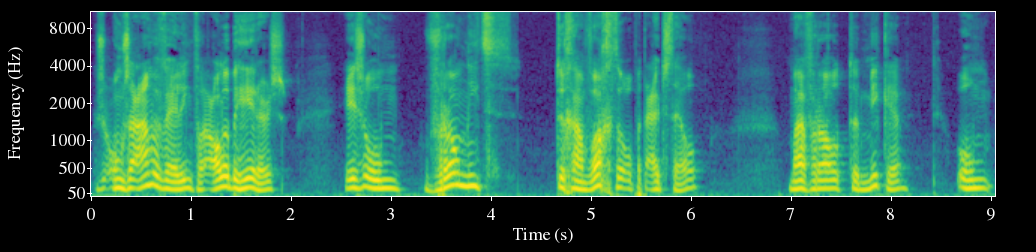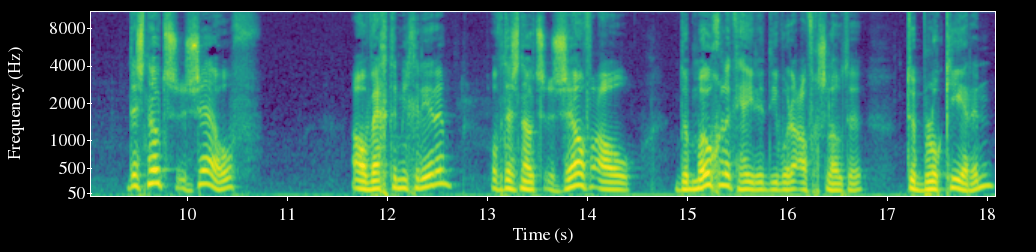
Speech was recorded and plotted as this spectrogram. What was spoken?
Dus onze aanbeveling voor alle beheerders is om vooral niet te gaan wachten op het uitstel, maar vooral te mikken om desnoods zelf al weg te migreren, of desnoods zelf al de mogelijkheden die worden afgesloten te blokkeren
